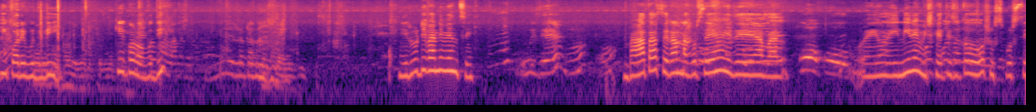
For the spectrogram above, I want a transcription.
কি করে বুদ্ধি? কি করো বুদ্ধি? রুটি বানিবেনছি ভাত আছে, রান্না করছে। এই যে আবার নিরামিষ খাইতেছে তো অসুস্থ পড়ছে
